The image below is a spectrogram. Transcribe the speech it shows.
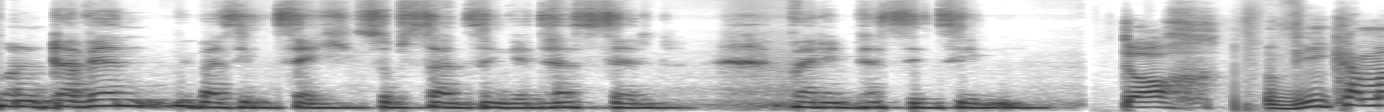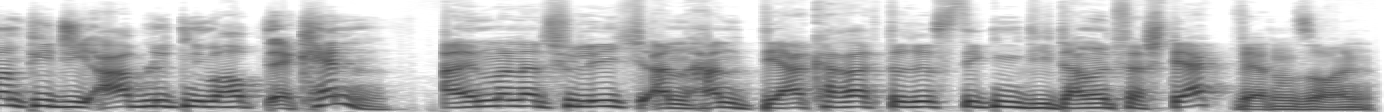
Und da werden über 70 Substanzen getestet bei den Pestiziden. Doch wie kann man PGA-Blüten überhaupt erkennen? Einmal natürlich anhand der Charakteristiken, die damit verstärkt werden sollen.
